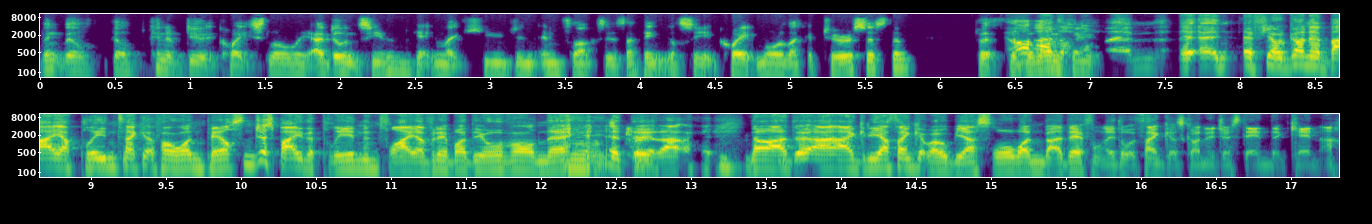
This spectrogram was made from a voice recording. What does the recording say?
think they'll they'll kind of do it quite slowly. I don't see them getting like huge influxes. I think you'll see it quite more like a tour system. But, Oh, the one thing, um, if you're going to buy a plane ticket for one person, just buy the plane and fly everybody over and No, do that. No, I, do, I agree. I think it will be a slow one, but I definitely don't think it's going to just end at Kenta.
